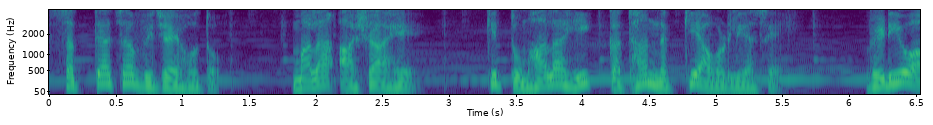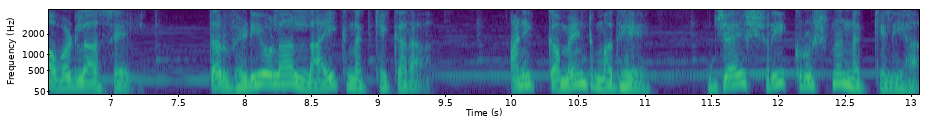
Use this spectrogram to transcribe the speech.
सत्याचा विजय होतो. मला आशा आहे की तुम्हाला ही कथा नक्की आवडली असेल. व्हिडिओ आवडला असेल तर व्हिडिओला लाईक नक्की करा आणि कमेंटमध्ये जय श्री कृष्ण नक्की लिहा.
